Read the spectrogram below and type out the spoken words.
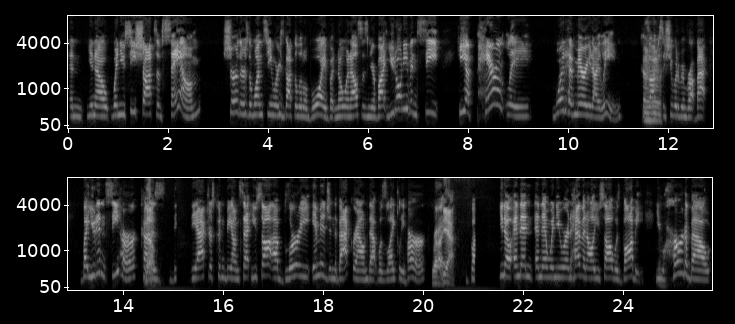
when you know when you see shots of Sam, sure, there's the one scene where he's got the little boy, but no one else is nearby. You don't even see. He apparently would have married Eileen because Mhm. obviously she would have been brought back, but you didn't see her because the, the actress couldn't be on set. You saw a blurry image in the background that was likely her. Right. Yeah. But you know and then and then when you were in heaven all you saw was bobby. You heard about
